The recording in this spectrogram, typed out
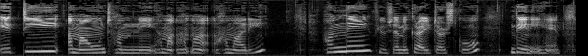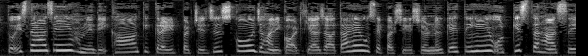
eighty amount हमने हम, हम, हमारी हमने फ्यूचर में क्रेडिटर्स को देनी है। तो इस तरह से हमने देखा कि क्रेडिट परचेजेस को जहाँ रिकॉर्ड किया जाता है, उसे परचेज जर्नल कहते हैं और किस तरह से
